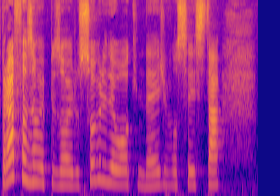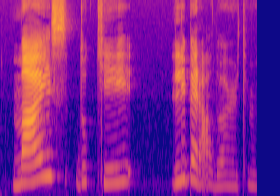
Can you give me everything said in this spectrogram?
para fazer um episódio sobre The Walking Dead, você está mais do que liberado, Arthur.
